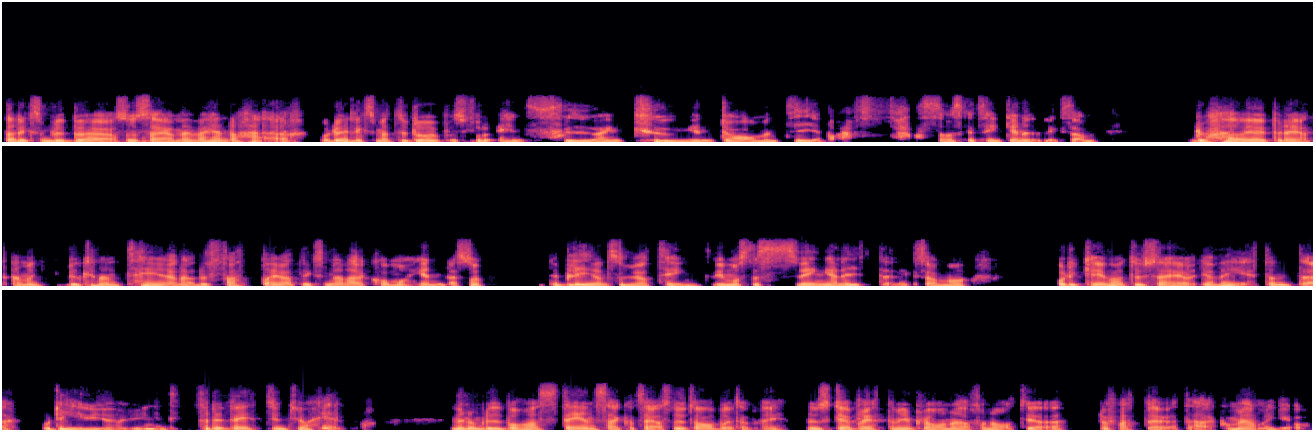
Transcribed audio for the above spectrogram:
där liksom du börjar som säger men vad händer här? Och det är liksom att du drar upp och så får du en sjua, en kung, en dam, en tia. Bara fasen vad ska jag tänka nu liksom? Då hör jag ju på det att ja, men du kan hantera det. Du fattar ju att liksom, när det här kommer att hända så det blir inte som vi har tänkt. Vi måste svänga lite liksom. Och, och det kan ju vara att du säger jag vet inte. Och det gör ju ingenting för det vet ju inte jag heller. Men om du bara stensäkert säger sluta avbryta mig. Nu ska jag berätta min plan här från A till Ö. Då fattar jag att det här kommer aldrig gå.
